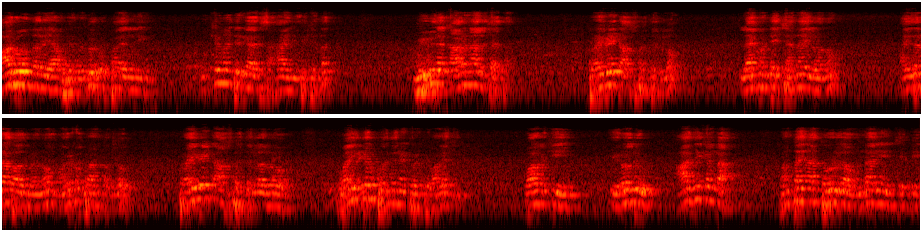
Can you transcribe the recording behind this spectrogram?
ఆరు వందల యాభై రెండు రూపాయలని ముఖ్యమంత్రి గారి సహాయ నిధి కింద వివిధ కారణాల చేత ప్రైవేట్ ఆసుపత్రిలో లేకుంటే చెన్నైలోనో హైదరాబాద్లోనో మరొక ప్రాంతంలో ప్రైవేట్ ఆసుపత్రులలో వైద్యం పొందినటువంటి వాళ్ళకి వాళ్ళకి ఈరోజు ఆర్థికంగా కొంతైనా తోడుగా ఉండాలి అని చెప్పి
